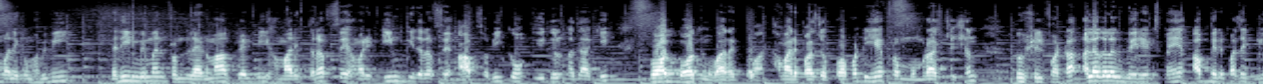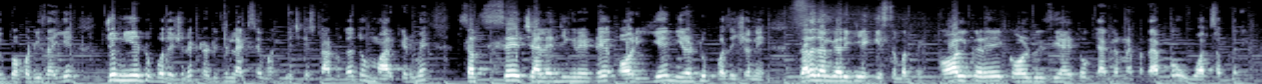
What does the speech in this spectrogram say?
वालेकुम हबीबी। नदीम मिमन फ्रॉम लैंडमार्क रेड्डी हमारी तरफ़ से, हमारी टीम की तरफ़ से आप सभी को ईद उल अदा की बहुत बहुत मुबारकबाद। हमारे पास जो प्रॉपर्टी है from Mumbra station to Shilphata अलग अलग वेरिएंट्स में है। अब मेरे पास एक न्यू प्रॉपर्टीज़ आई है, जो नियर टू पोजीशन है थर्टी थ्री लैख से वन बी के स्टार्ट होता है, जो मार्केट में सबसे चैलेंजिंग रेट है और ये नियर टू पोजिशन है। ज़्यादा जानकारी के लिए इस नंबर पर कॉल करें कॉल बिज़ी आए तो क्या करना है पता है आपको? व्हाट्सअप करें।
